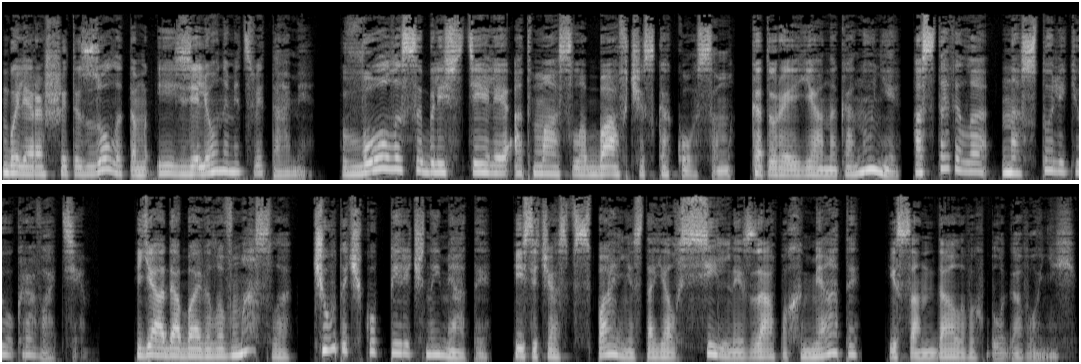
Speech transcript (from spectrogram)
были расшиты золотом и зелеными цветами. Волосы блестели от масла бафчи с кокосом, которое я накануне оставила на столике у кровати. Я добавила в масло чуточку перечной мяты, и сейчас в спальне стоял сильный запах мяты и сандаловых благовоний.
